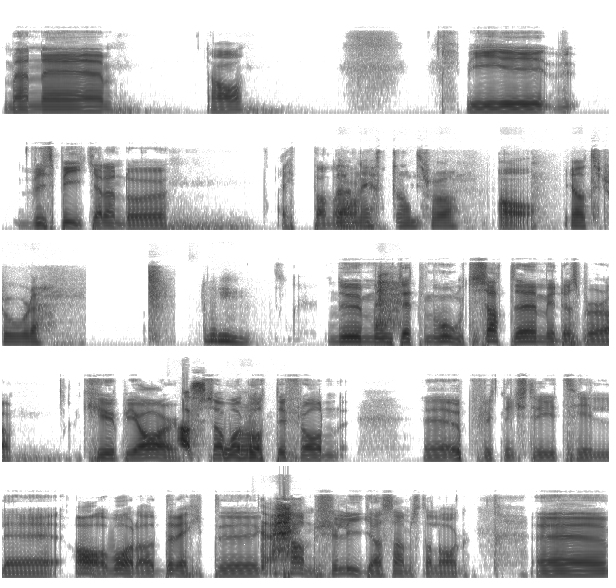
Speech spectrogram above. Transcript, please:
Men eh, ja, vi, vi, spikar ändå ettan. Den va? ettan tror jag. Ja, jag tror det. Nu mot ett motsatt Middlesbrough då. QPR Alltså- som har gått ifrån eh, uppflyttningsstrid till eh, ja, vara direkt eh, kanske ligas sämsta lag. Eh,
